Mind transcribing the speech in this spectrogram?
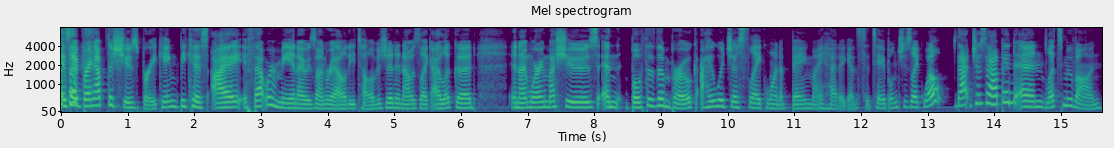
is I bring up the shoes breaking because I, if that were me and I was on reality television and I was like, I look good and I'm wearing my shoes and both of them broke, I would just like want to bang my head against the table. And she's like, well, that just happened and let's move on.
